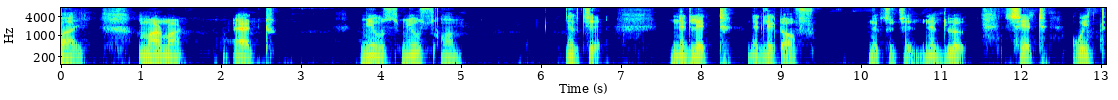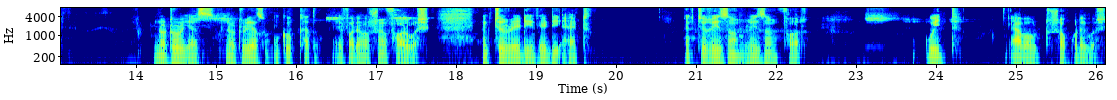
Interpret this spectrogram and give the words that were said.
by murmur at muse muse on next হচ্ছে নেগলেক্ট নেগলেক্ট অফ নেক্সট হচ্ছে নেগলো সেট উইথ নোটোরিয়াস নোটোরিয়াস মানে কুখ্যাত। এরপরে সবসময় ফর বসে। Next ready ready at next reason reason for with about সব কটাই বসে।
